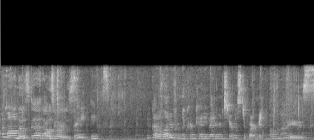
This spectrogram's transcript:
Hi, Mom. It was good. How was yours? Great, thanks. We've got a letter from the Kern County Veteran Service Department. Oh, nice.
